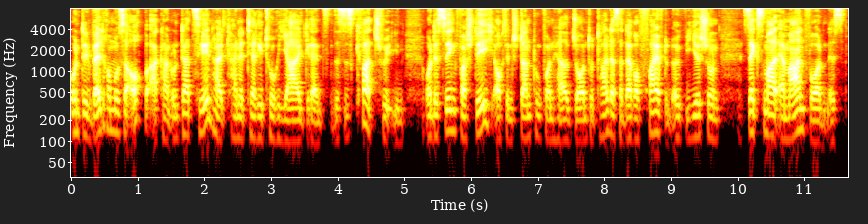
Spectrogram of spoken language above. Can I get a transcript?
Und den Weltraum muss er auch beackern und da zählen halt keine Territorialgrenzen. Das ist Quatsch für ihn. Und deswegen verstehe ich auch den Standpunkt von Hal John total, dass er darauf pfeift und irgendwie hier schon sechsmal ermahnt worden ist.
